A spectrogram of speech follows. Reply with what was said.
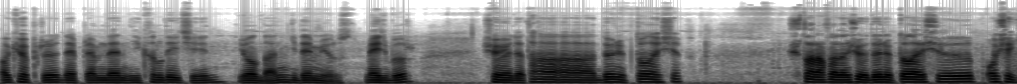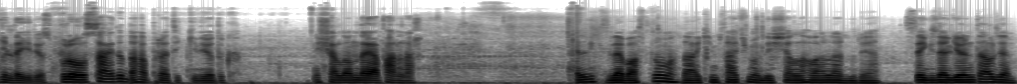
o köprü depremden yıkıldığı için yoldan gidemiyoruz. Mecbur şöyle ta dönüp dolaşıp şu taraflardan şöyle dönüp dolaşıp o şekilde gidiyoruz. Bura olsaydı daha pratik gidiyorduk. İnşallah onu da yaparlar. Geldik zile bastım ama daha kimse açmadı. İnşallah varlardır ya. Size güzel görüntü alacağım.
